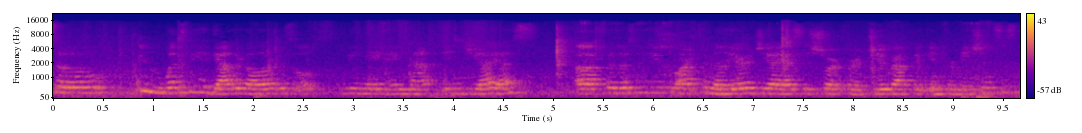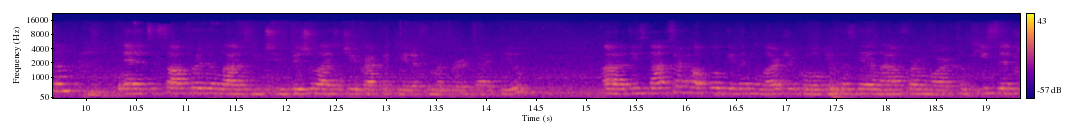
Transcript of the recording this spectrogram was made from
So once we had gathered all our results, we made a map in GIS. Uh, for those of you who aren't familiar, GIS is short for Geographic Information System, and it's a software that allows you to visualize geographic data from a bird's eye view. Uh, these maps are helpful given the larger goal because they allow for a more cohesive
